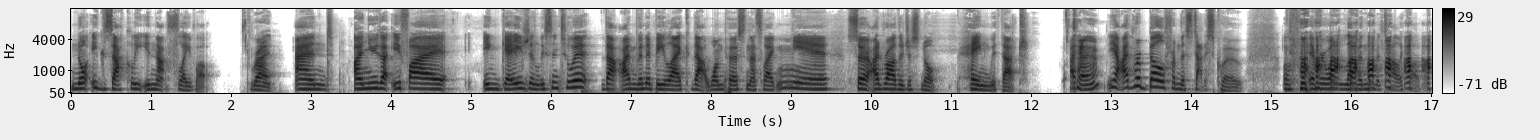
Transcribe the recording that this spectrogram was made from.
not exactly in that flavor. Right. And I knew that if I engaged and listened to it, that I'm gonna be like that one person that's like, yeah. So I'd rather just not hang with that. I'd- Okay. yeah, I'd rebel from the status quo of everyone loving the Metallica.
